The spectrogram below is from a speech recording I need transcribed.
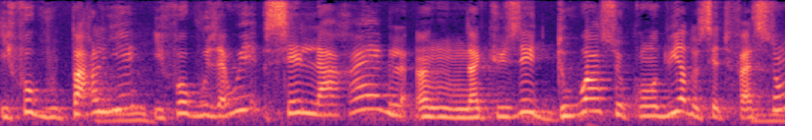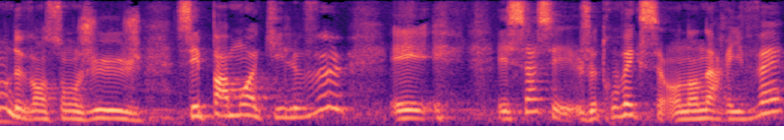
il faut que vous parliez, il faut que vous avouiez, c'est la règle. Un accusé doit se conduire de cette façon devant son juge. C'est pas moi qui le veux. Et, et ça, c'est, je trouvais qu'on en arrivait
